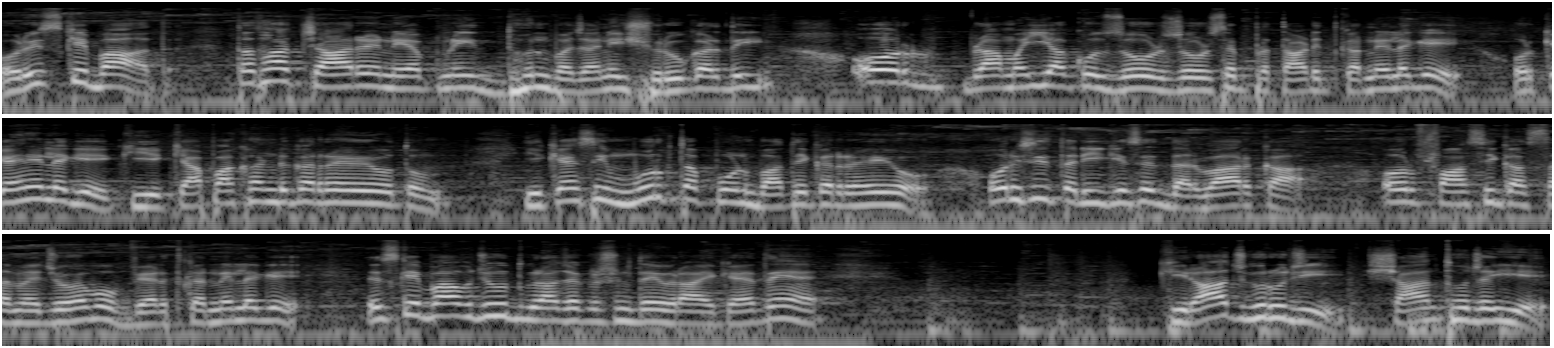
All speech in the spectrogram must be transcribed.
और इसके बाद तथाचार्य ने अपनी धुन बजानी शुरू कर दी और रामैया को ज़ोर ज़ोर से प्रताड़ित करने लगे और कहने लगे कि ये क्या पाखंड कर रहे हो तुम? ये कैसी मूर्खतापूर्ण बातें कर रहे हो? और इसी तरीके से दरबार का और फांसी का समय जो है वो व्यर्थ करने लगे। इसके बावजूद राजा कृष्णदेव राय कहते हैं कि राजगुरु जी शांत हो जाइए।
